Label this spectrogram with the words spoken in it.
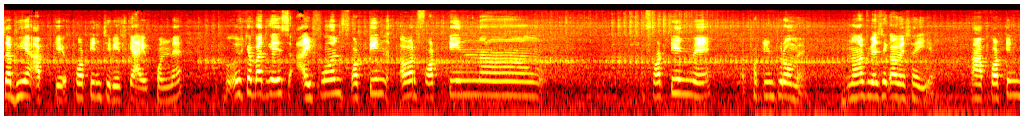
सभी आपके 14 सीरीज़ के आईफोन में। उसके बाद गए आईफोन 14 और 14 14 में 14 प्रो में। नॉच वैसे का वैसा ही है। हाँ फोर्टीन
